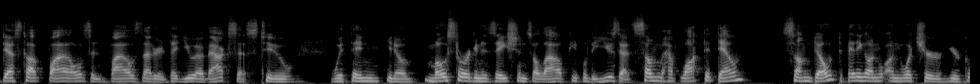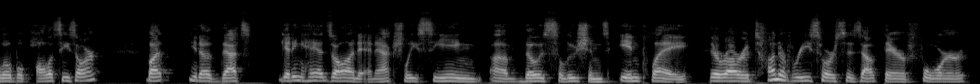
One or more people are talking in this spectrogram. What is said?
desktop files and files that are that you have access to within, you know, most organizations allow people to use that. Some have locked it down, some don't, depending on, on what your your global policies are. But, you know, that's getting hands on and actually seeing um, those solutions in play. There are a ton of resources out there for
